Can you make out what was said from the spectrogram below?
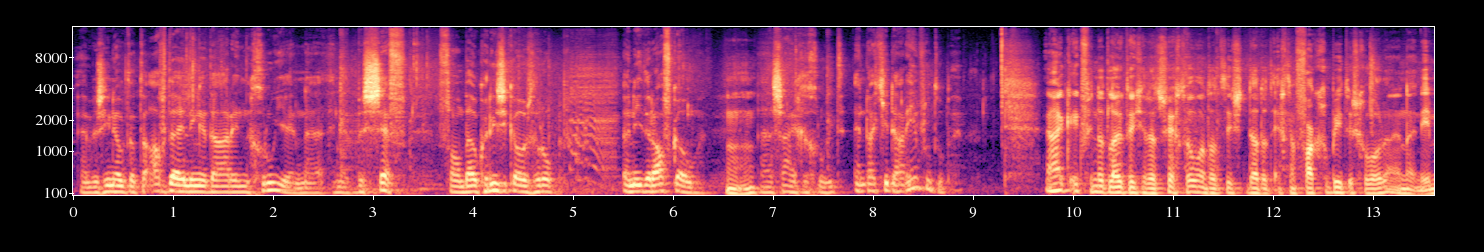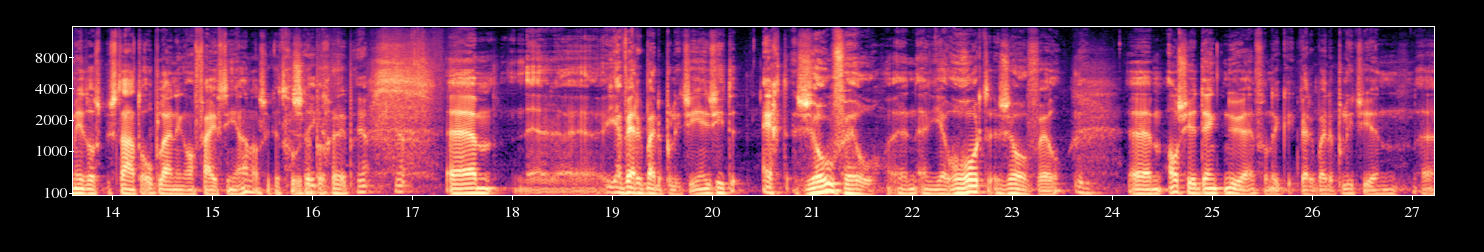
En we zien ook dat de afdelingen daarin groeien. En, en het besef van welke risico's er op een ieder afkomen eh, zijn gegroeid. En dat je daar invloed op hebt. Ja, ik, ik vind het leuk dat je dat zegt hoor, want dat, is, dat het echt een vakgebied is geworden. En, inmiddels bestaat de opleiding al 15 jaar, als ik het goed heb begrepen. Ja, ja. Ehm, eh, jij werkt bij de politie en je ziet echt zoveel en, en je hoort zoveel. Ehm, als je denkt nu, hè, van ik, ik werk bij de politie en eh,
